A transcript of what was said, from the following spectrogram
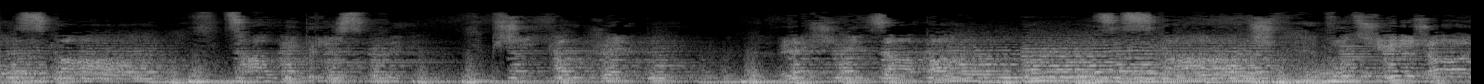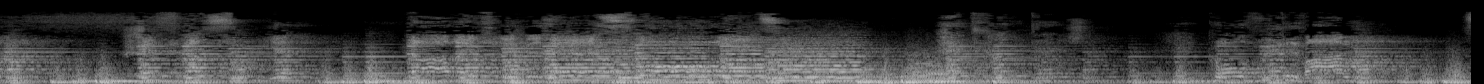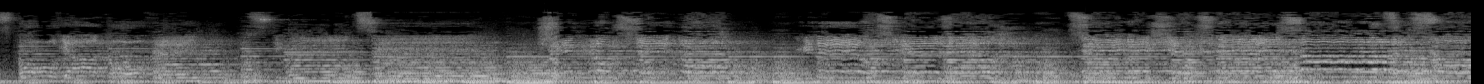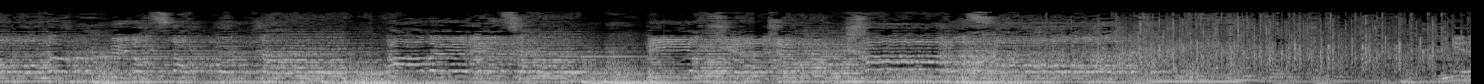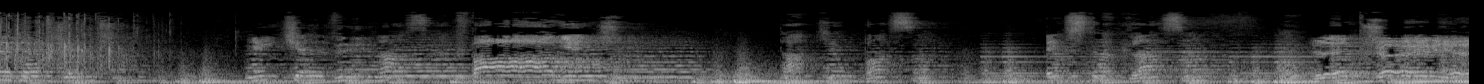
W niebo wzięci, miejcie wy nas w pamięci. Ta kiełbasa, ekstra klasa, lepszej nie.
